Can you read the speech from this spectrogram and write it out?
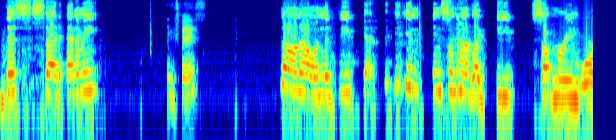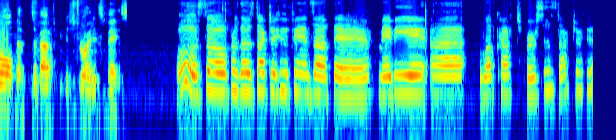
this said enemy? In space? No, no, in the deep, in in some kind of like deep submarine world that was about to be destroyed in space. Oh, so for those Doctor Who fans out there, maybe uh, Lovecraft versus Doctor Who.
